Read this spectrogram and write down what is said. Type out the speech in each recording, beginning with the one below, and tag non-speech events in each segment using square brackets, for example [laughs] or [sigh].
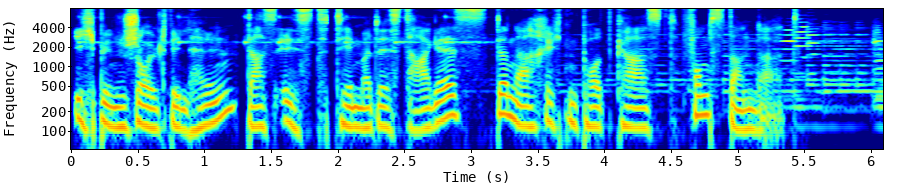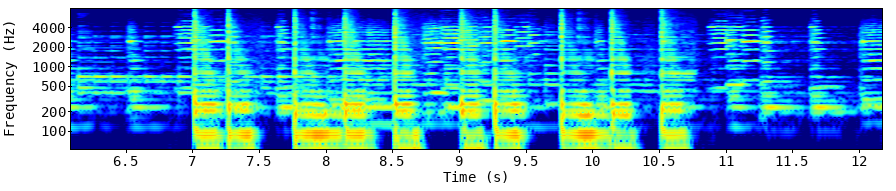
Ich bin Scholt Wilhelm. Das ist Thema des Tages, der Nachrichtenpodcast vom Standard.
